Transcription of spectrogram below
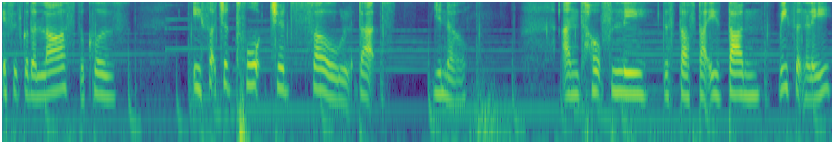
if it's gonna last because he's such a tortured soul that you know and hopefully the stuff that he's done recently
